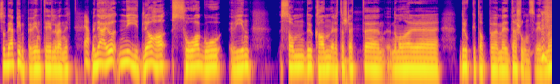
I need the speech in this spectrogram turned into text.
Så det er pimpevin til venner. Ja. Men det er jo nydelig å ha så god vin som du kan, rett og slett, eh, når man har eh, drukket opp eh, meditasjonsvinene,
